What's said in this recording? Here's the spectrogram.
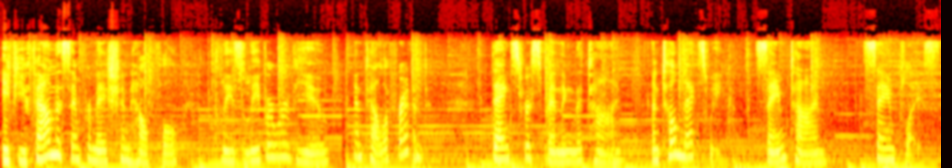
If you found this information helpful, please leave a review and tell a friend. Thanks for spending the time. Until next week, same time, same place.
